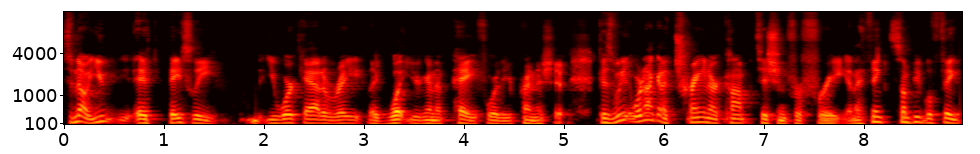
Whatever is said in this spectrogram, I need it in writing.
so no you it's basically you work out a rate like what you're going to pay for the apprenticeship because we, we're not going to train our competition for free and i think some people think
